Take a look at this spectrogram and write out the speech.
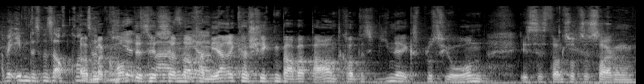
Aber eben, dass man es auch konserviert. Man konnte es jetzt dann nach Amerika schicken, ba, ba, ba, und konnte es wie eine Explosion, ist es dann sozusagen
